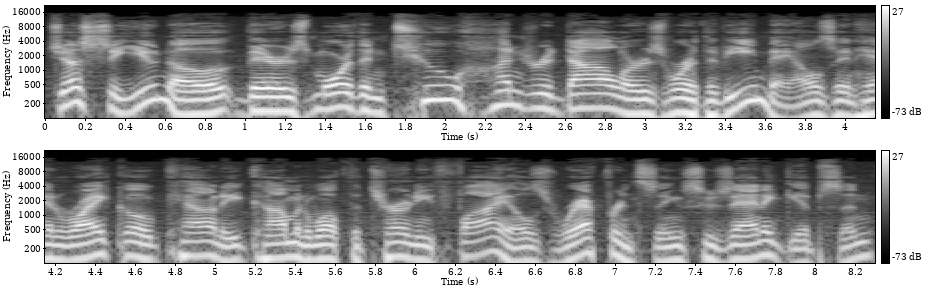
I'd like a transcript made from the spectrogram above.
just so you know, there's more than $200 worth of emails in Henrico County Commonwealth Attorney files referencing Susanna Gibson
